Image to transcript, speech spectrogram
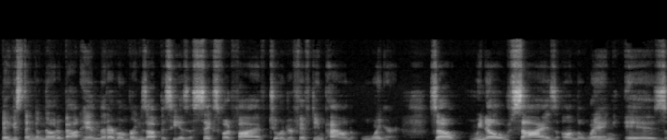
Biggest thing of note about him that everyone brings up is he is a six foot five, 215 pound winger. So we know size on the wing is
